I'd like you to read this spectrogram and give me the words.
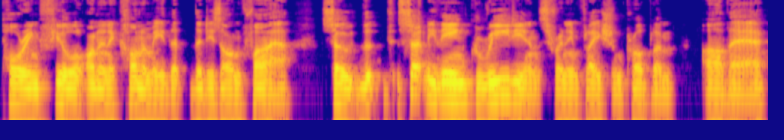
pouring fuel on an economy that, that is on fire. So, the, certainly, the ingredients for an inflation problem are there.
